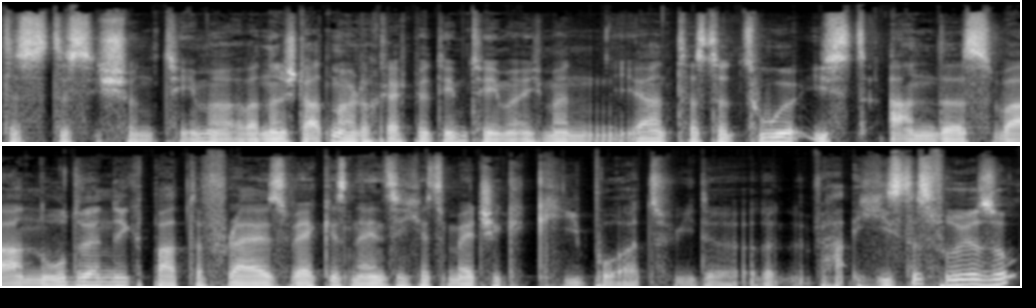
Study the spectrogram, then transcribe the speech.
das, das ist schon ein Thema. Aber dann starten wir halt auch gleich bei dem Thema. Ich meine, ja, Tastatur ist anders, war notwendig, Butterfly ist weg, es nennt sich jetzt Magic Keyboard wieder. Oder, hieß das früher so?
